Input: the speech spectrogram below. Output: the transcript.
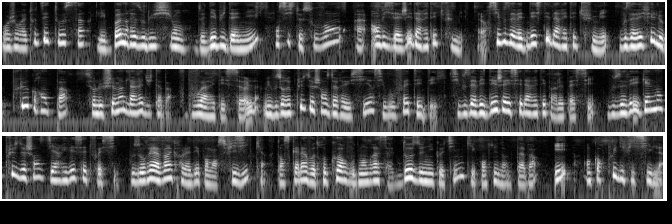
Bonjour à toutes et tous. Les bonnes résolutions de début d'année consistent souvent à envisager d'arrêter de fumer. Alors si vous avez décidé d'arrêter de fumer, vous avez fait le plus grand pas sur le chemin de l'arrêt du tabac. Vous pouvez arrêter seul, mais vous aurez plus de chances de réussir si vous faites aider. Si vous avez déjà essayé d'arrêter par le passé, vous avez également plus de chances d'y arriver cette fois-ci. Vous aurez à vaincre la dépendance physique. Dans ce cas-là, votre corps vous demandera sa dose de nicotine qui est contenue dans le tabac. Et, encore plus difficile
